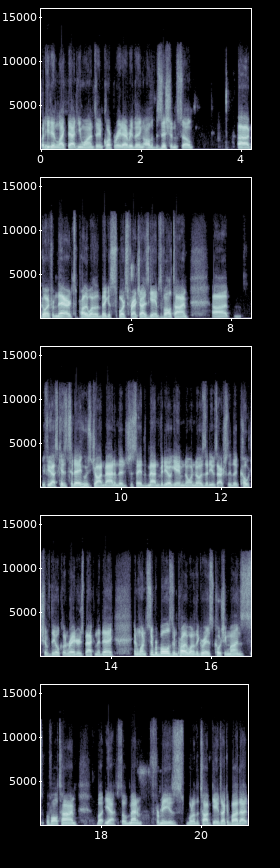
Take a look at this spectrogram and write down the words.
But he didn't like that. He wanted to incorporate everything, all the positions. So uh, going from there, it's probably one of the biggest sports franchise games of all time. Uh, if you ask kids today who's John Madden, they just say the Madden video game. No one knows that he was actually the coach of the Oakland Raiders back in the day and won Super Bowls and probably one of the greatest coaching minds of all time. But yeah, so Madden for me is one of the top games. I could buy that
